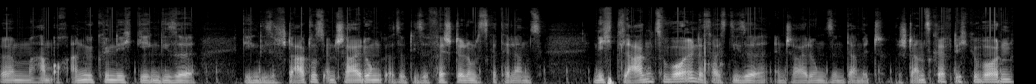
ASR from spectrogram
ähm, haben auch angekündigt, gegen diese, gegen diese Statusentscheidung, also diese Feststellung des Kartellamts, nicht klagen zu wollen. Das heißt, diese Entscheidungen sind damit bestandskräftig geworden.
